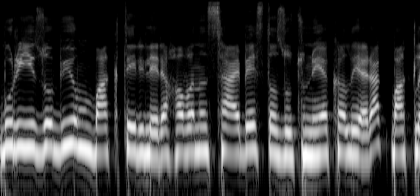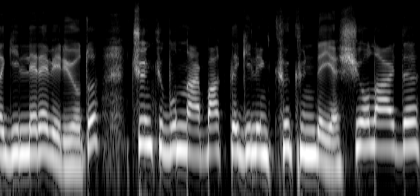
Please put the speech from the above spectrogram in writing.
Bu rhizobium bakterileri havanın serbest azotunu yakalayarak baklagillere veriyordu. Çünkü bunlar baklagilin kökünde yaşıyorlardı.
